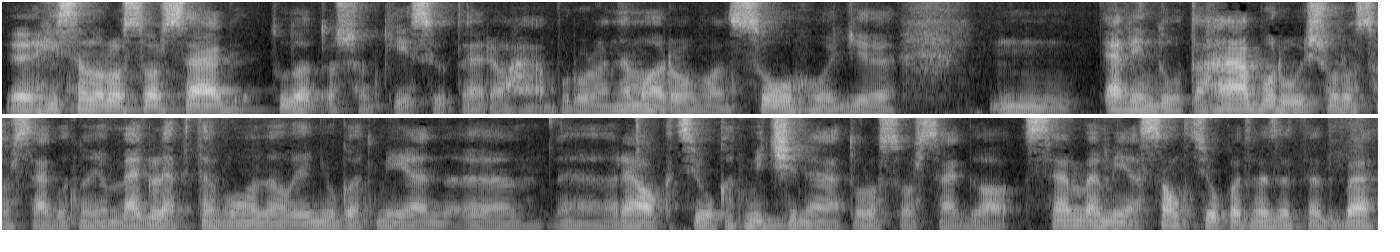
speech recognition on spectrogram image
hiszen Oroszország tudatosan készült erre a háborúra. Nem arról van szó, hogy elindult a háború, és Oroszországot nagyon meglepte volna, hogy a nyugat milyen reakciókat, mit csinált Oroszországgal szemben, milyen szankciókat vezetett be.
